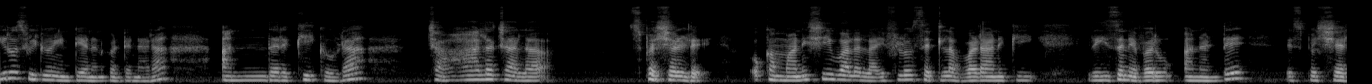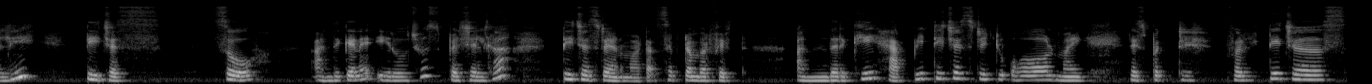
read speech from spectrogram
ఈరోజు వీడియో ఏంటి అని అనుకుంటున్నారా? అందరికీ కూడా చాలా చాలా స్పెషల్ డే. ఒక మనిషి వాళ్ళ లైఫ్లో సెటిల్ అవ్వడానికి రీజన్ ఎవరు అని అంటే ఎస్పెషల్లీ టీచర్స్. సో అందుకనే ఈరోజు స్పెషల్గా టీచర్స్ డే అనమాట సెప్టెంబర్ ఫిఫ్త్. అందరికీ happy teachers day to all my రెస్పెక్ట్ఫుల్ టీచర్స్.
